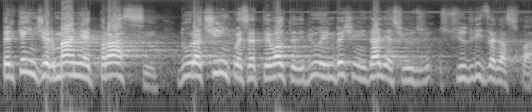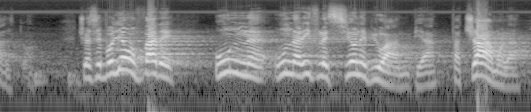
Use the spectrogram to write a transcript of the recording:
Perché in Germania è prassi, dura 5-7 volte di più e invece in Italia si, si utilizza l'asfalto? Cioè se vogliamo fare un, una riflessione più ampia, facciamola,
